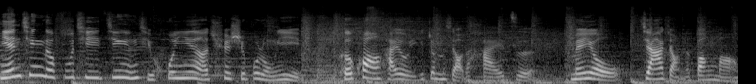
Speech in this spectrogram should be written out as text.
年轻的夫妻经营起婚姻啊，确实不容易，何况还有一个这么小的孩子，没有家长的帮忙。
